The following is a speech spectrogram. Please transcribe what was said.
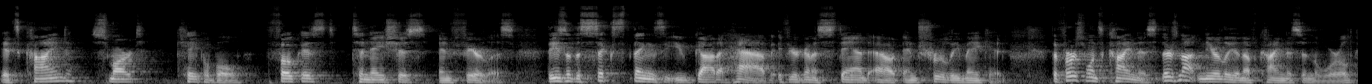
It's kind, smart, capable, focused, tenacious, and fearless. These are the six things that you've got to have if you're going to stand out and truly make it. The first one's kindness. There's not nearly enough kindness in the world.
